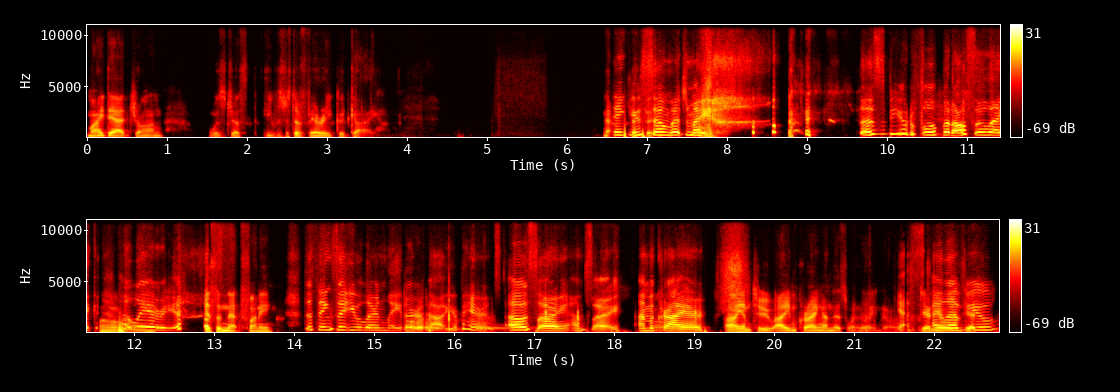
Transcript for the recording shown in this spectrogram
my dad, John, was just he was just a very good guy. No, Thank you so much, Mike. That's beautiful, but also like oh. hilarious. Isn't that funny? the things that you learn later oh. about your parents. Oh, sorry. I'm sorry. I'm a oh. crier. I am too. I am crying on this one. Yes. Danielle, I love you.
